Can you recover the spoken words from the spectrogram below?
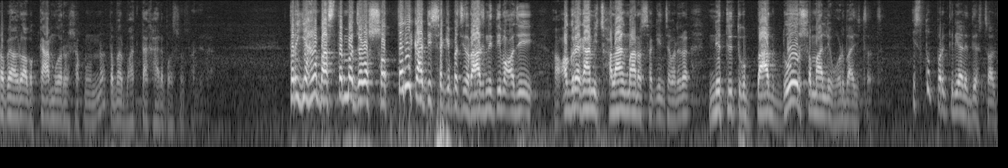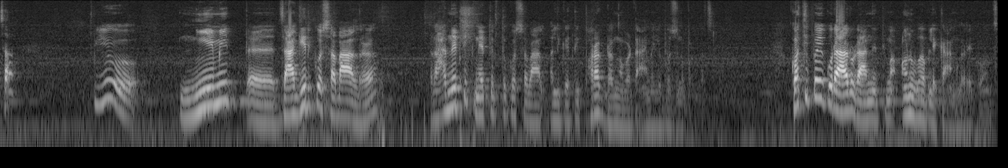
तपाईँहरू अब काम गर्न सक्नुहुन्न तपाईँहरू भत्ता खाएर बस्नुहोस् भनेर। तर यहाँ वास्तवमा जब सत्तरी काटिसकेपछि राजनीतिमा अझै अग्रगामी छलाङ मार्न सकिन्छ भनेर नेतृत्वको बागडोर सम्हाल्ने होडबाजी चल्छ। यस्तो प्रक्रियाले देश चल्छ? यो नियमित जागिरको सवाल र राजनैतिक नेतृत्वको सवाल अलिकति फरक ढङ्गबाट हामीले बुझ्नुपर्दछ। कतिपय कुराहरू राजनीतिमा अनुभवले काम गरेको हुन्छ।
